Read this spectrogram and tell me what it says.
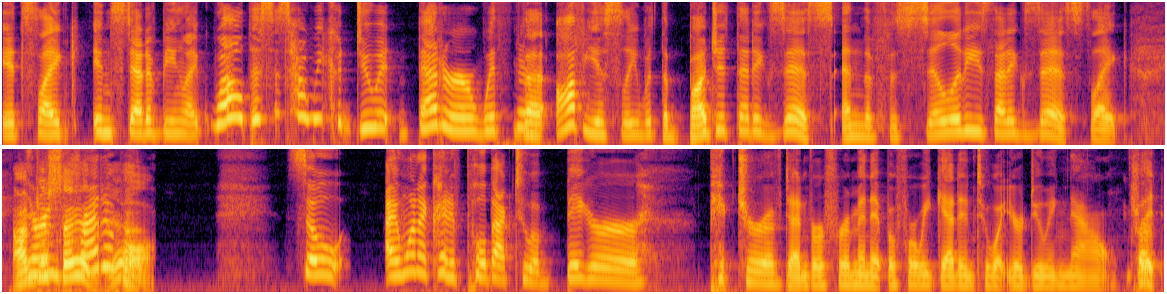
It's like, instead of being like, well, this is how we could do it better with yeah. the, obviously, with the budget that exists and the facilities that exist. Like, I'm they're incredible. Saying, yeah. So I want to kind of pull back to a bigger picture of Denver for a minute before we get into what you're doing now. Sure. But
